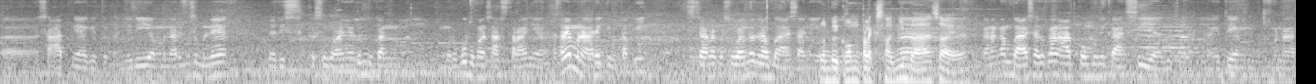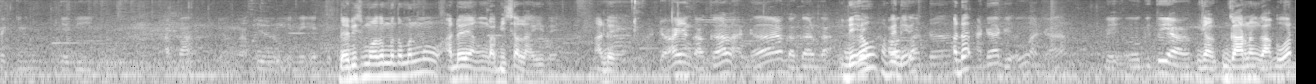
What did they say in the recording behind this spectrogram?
eh, saatnya gitu kan. Jadi yang menarik itu sebenarnya dari keseluruhannya itu bukan menurutku bukan sastranya. Sastranya menarik gitu tapi secara keseluruhan itu adalah bahasanya itu. lebih kompleks lagi Nah, bahasa ya. karena kan bahasa itu kan alat komunikasi ya gitu. Nah itu yang menarik yang jadi apa yang aku ini itu. Dari semua teman-temanmu ada yang nggak bisa lah gitu ya? ada ya? ada yang gagal ada gagal nggak? DO sampai DO? ada. Ada? ada DO ada. DO gitu ya. Nggak karena nggak kuat?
